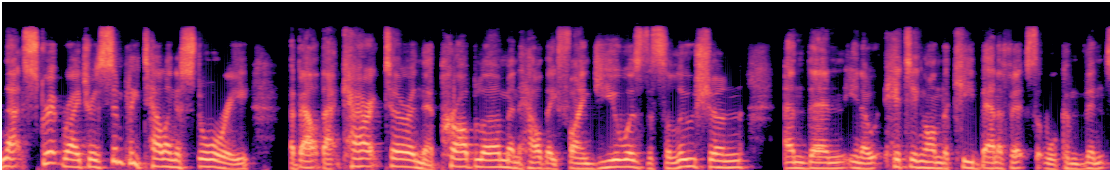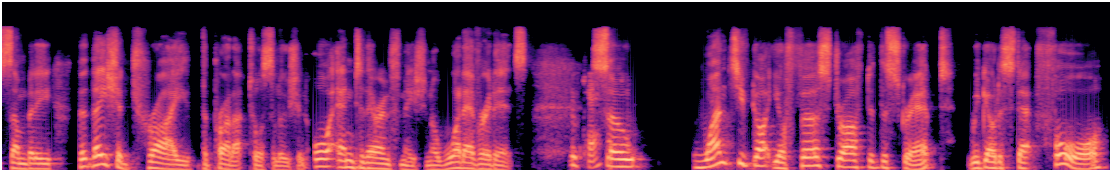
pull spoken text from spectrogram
And that script writer is simply telling a story about that character and their problem and how they find you as the solution and then you know hitting on the key benefits that will convince somebody that they should try the product or solution or enter their information or whatever it is okay. so once you've got your first draft of the script we go to step four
